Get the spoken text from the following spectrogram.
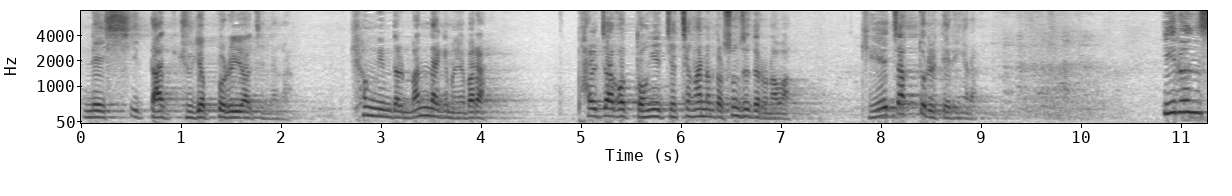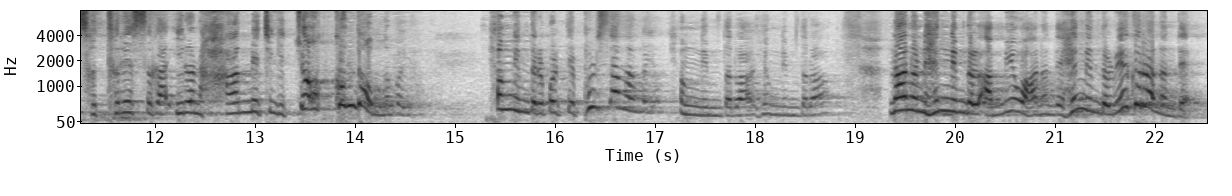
내 씨 다 죽여버려야지 내가. 형님들 만나기만 해봐라. 팔자고 동이 제청한 놈들 순서대로 나와. 개짝두를 때리해라. 이런 스트레스가 이런 한 맺힌 게 조금도 없는 거예요 형님들을 볼 때 불쌍한 거예요 형님들아 형님들아 나는 형님들 안 미워하는데 형님들 왜 그러는데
